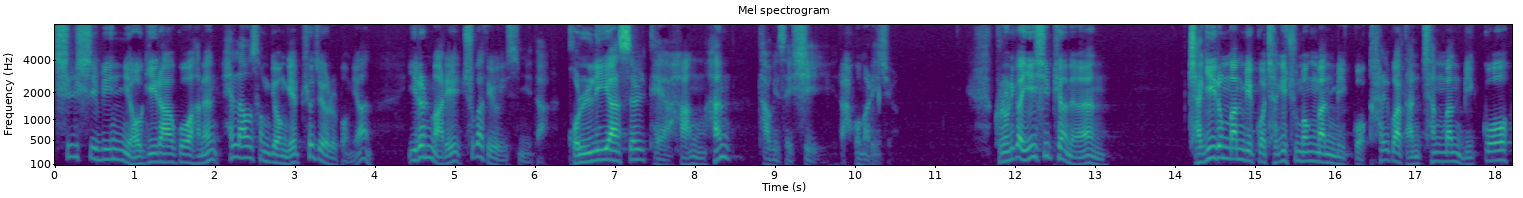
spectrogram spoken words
70인 역이라고 하는 헬라어 성경의 표제어를 보면 이런 말이 추가되어 있습니다. 골리앗을 대항한 다윗의 시라고 말이죠. 그러니까 이 시편은 자기 이름만 믿고 자기 주먹만 믿고 칼과 단창만 믿고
